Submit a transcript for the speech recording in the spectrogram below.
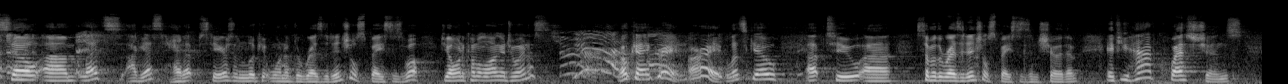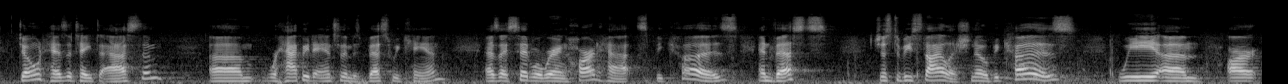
So um, let's, I guess, head upstairs and look at one of the residential spaces. Well, do y'all want to come along and join us? Sure. Yeah. Okay, fun. great. All right, let's go up to uh, some of the residential spaces and show them. If you have questions, don't hesitate to ask them. Um, we're happy to answer them as best we can. As I said, we're wearing hard hats because, and vests, just to be stylish. No, because we um, are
